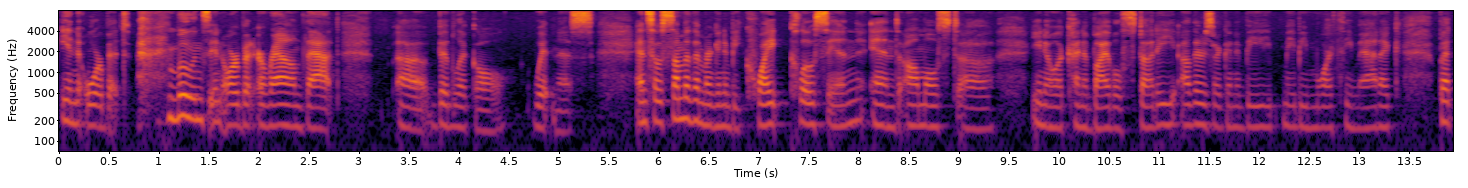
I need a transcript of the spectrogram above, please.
in orbit, moons in orbit around that uh, biblical witness. And so some of them are going to be quite close in and almost, uh, you know, a kind of Bible study. Others are going to be maybe more thematic, but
